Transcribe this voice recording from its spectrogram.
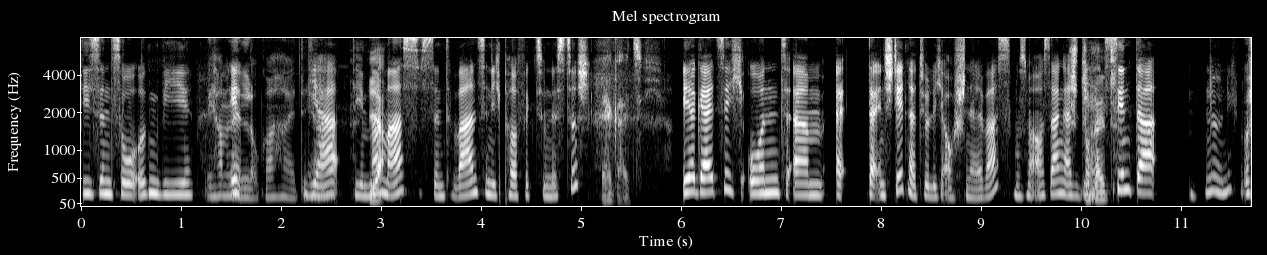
die sind so irgendwie. Die haben eine Lockerheit. Ja, ja die Mamas sind wahnsinnig perfektionistisch. Ehrgeizig. Ehrgeizig und ähm, äh, da entsteht natürlich auch schnell was, muss man auch sagen. Also Streit. die sind da Nö, nicht nur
